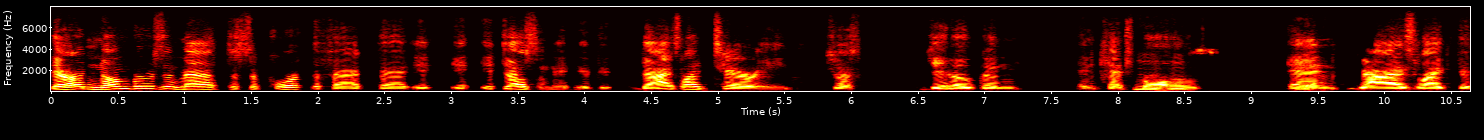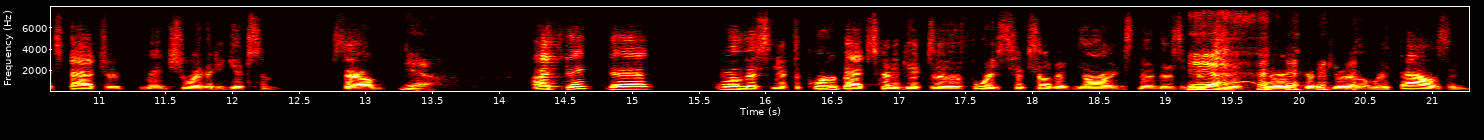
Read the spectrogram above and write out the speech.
there are numbers and math to support the fact that it it, it doesn't. It, it, guys like Terry just get open and catch mm-hmm. balls, and yeah. guys like Fitzpatrick make sure that he gets them. So yeah, I think that well, listen, if the quarterback's going to get to 4,600 yards, then there's a good yeah. chance they're going to get over a thousand.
